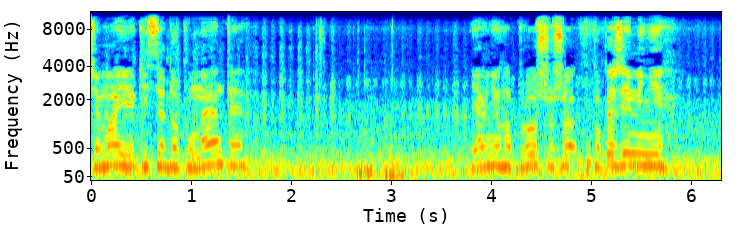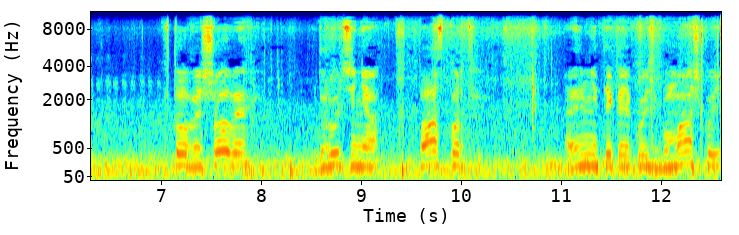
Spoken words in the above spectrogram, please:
Чи маю якісь документи. Я в нього прошу, що покажи мені, хто ви, що ви, доручення, паспорт. А він мені тикає якоюсь бумажкою.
